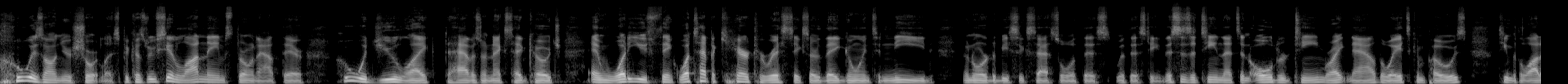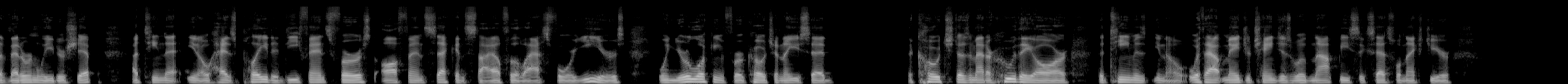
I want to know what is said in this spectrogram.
who is on your short list? Because we've seen a lot of names thrown out there. Who would you like to have as our next head coach? And what do you think? What type of characteristics are they going to need in order to be successful with this with this team? This is a team that's an older team right now, the way it's composed, team with a lot of veteran leadership, a team that you know has played a defense first, offense second style for the last four years. When you're looking for a coach, I know you said the coach doesn't matter who they are the team is you know without major changes will not be successful next year.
